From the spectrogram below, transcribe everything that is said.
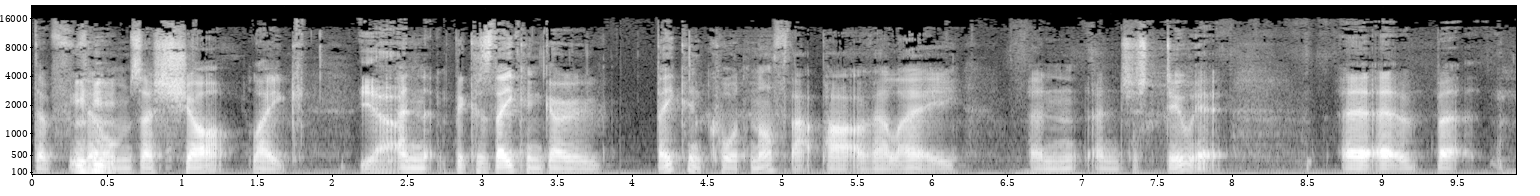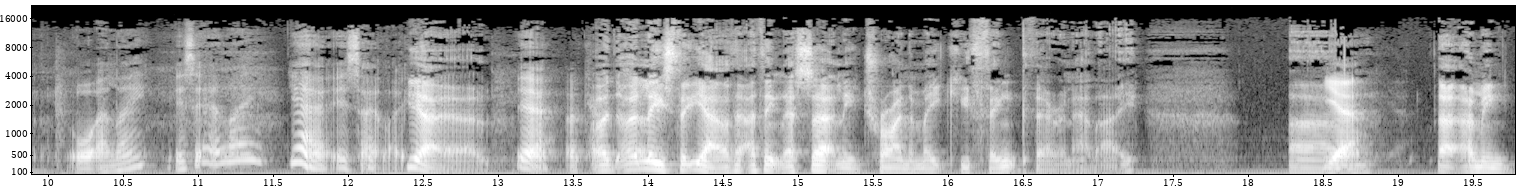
the films are shot. Like, Mm-hmm. Yeah. and because they can go, they can cordon off that part of LA and and just do it. Uh, uh, but or LA is it LA? Yeah, it's LA. Yeah, yeah. Okay, at, at least, yeah. I th- I think they're certainly trying to make you think they're in LA. yeah. Uh, I mean,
